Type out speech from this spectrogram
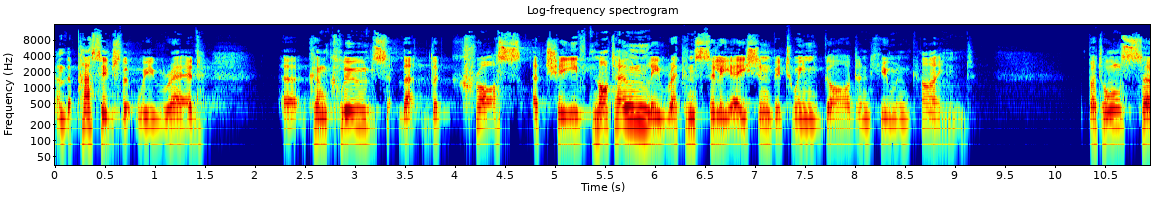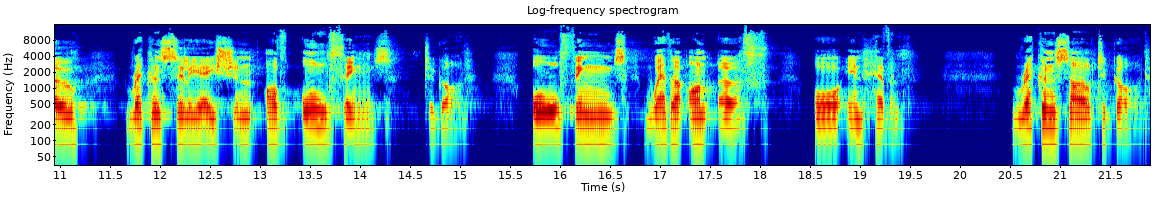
And the passage that we read uh, concludes that the cross achieved not only reconciliation between God and humankind, but also reconciliation of all things to God, all things, whether on earth or in heaven, reconciled to God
